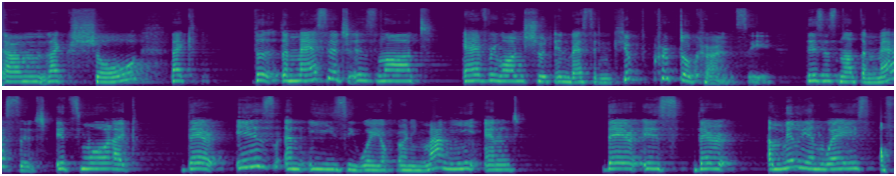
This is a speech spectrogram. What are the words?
um, like show, like the the message is not everyone should invest in cryptocurrency. This is not the message. It's more like there is an easy way of earning money and there is there a million ways of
